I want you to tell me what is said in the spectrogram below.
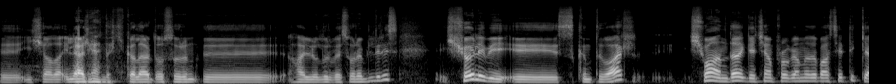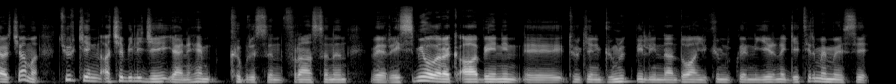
E, inşallah ilerleyen dakikalarda o sorun e, hallolur ve sorabiliriz. Şöyle bir e, sıkıntı var şu anda geçen programda da bahsettik gerçi ama Türkiye'nin açabileceği yani hem Kıbrıs'ın, Fransa'nın ve resmi olarak AB'nin e, Türkiye'nin gümrük birliğinden doğan yükümlülüklerini yerine getirmemesi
